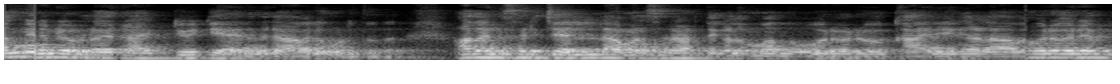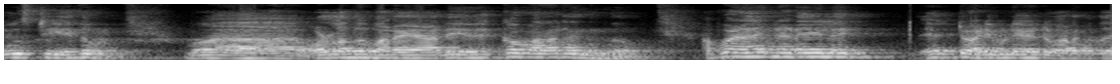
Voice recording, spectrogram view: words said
അങ്ങനെയുള്ള ഒരു ആക്ടിവിറ്റി ആയിരുന്നു രാവിലെ കൊടുത്തത്. അതനുസരിച്ച് എല്ലാ മത്സരാർത്ഥികളും വന്ന് ഓരോരോ കാര്യങ്ങൾ അവരവരെ ബൂസ്റ്റ് ചെയ്തും ഉള്ളത് പറയാതെ ഇതൊക്കെ മാറി നിന്നു. അപ്പോൾ അതിന്റെ ഇടയിൽ ഏറ്റവും അടിപൊളിയായിട്ട് പറഞ്ഞത്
